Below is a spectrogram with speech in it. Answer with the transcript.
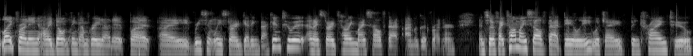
like running. I don't think I'm great at it, but I recently started getting back into it and I started telling myself that I'm a good runner. And so if I tell myself that daily, which I've been trying to,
